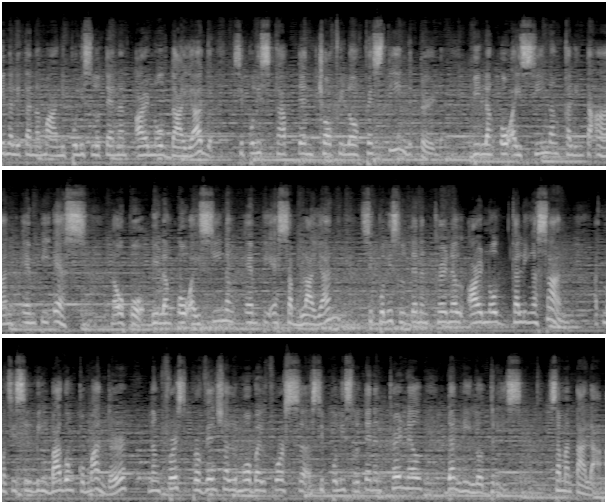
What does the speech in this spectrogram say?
Pinalitan naman ni Police Lieutenant Arnold Dayag si Police Captain Chofilo Festin III bilang OIC ng Kalintaan MPS. Naupo bilang OIC ng MPS Sablayan si Police Lieutenant Colonel Arnold Kalingasan at magsisilbing bagong commander ng 1st Provincial Mobile Force uh, si Police Lieutenant Colonel Danilo Dris. Samantala,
